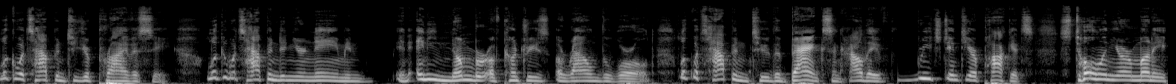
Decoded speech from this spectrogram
Look at what's happened to your privacy. Look at what's happened in your name in in any number of countries around the world. Look what's happened to the banks and how they've reached into your pockets, stolen your money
